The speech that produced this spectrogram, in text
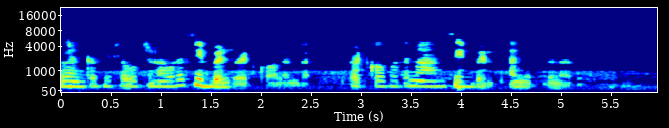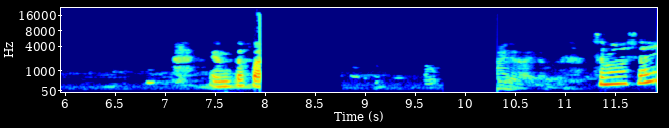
వెనక సీట్లో కూర్చున్నా కూడా సీట్ బెల్ట్ పెట్టుకోవాలంట పెట్టుకోకపోతే మ్యామ్ సీట్ బెల్ట్ అని చెప్తున్నారు ఎంత సినిమాసాయ్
